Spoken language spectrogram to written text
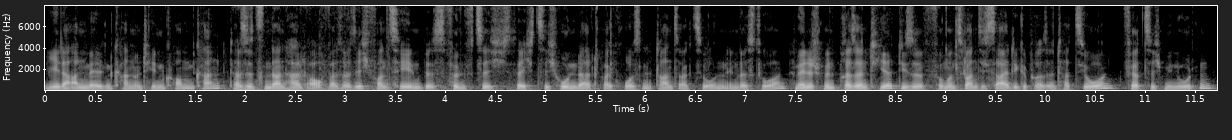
jeder anmelden kann kann und hinkommen kann. Da sitzen dann halt auch, was weiß ich, von 10 bis 50, 60, 100 bei großen Transaktionen Investoren. Management präsentiert diese 25-seitige Präsentation, 40 Minuten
